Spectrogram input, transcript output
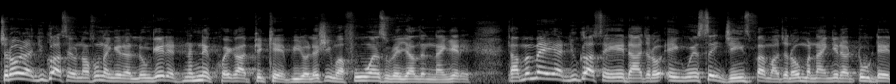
ကျွန်တော်တို့ Newcastle ကိုနောက်ဆုံးနိုင်ခဲ့တယ်လွန်ခဲ့တဲ့နှစ်နှစ်ခွဲကဖြစ်ခဲ့ပြီးတော့လက်ရှိမှာ4-1ဆိုတဲ့ရလဒ်နိုင်ခဲ့တယ်ဒါမမဲ့ရ Newcastle ရဲ့ဒါကျွန်တော်အိမ်ဝင်း St James Park မှာကျွန်တော်မနိုင်ခဲ့တာ total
